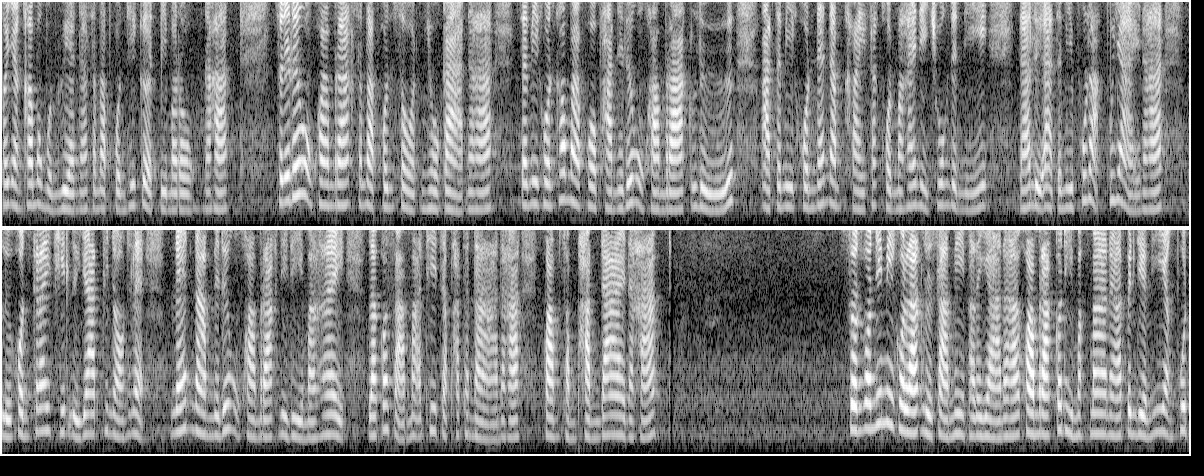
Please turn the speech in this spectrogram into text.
ก็ยังเข้ามาหมุนเวียนนะสำหรับคนที่เกิดปีมะโรงนะคะส่วนในเรื่องของความรักสำหรับคนโสดมีโอกาสนะคะ จะมีคนเข้ามาพัวพันในเรื่องของความรัก หรืออาจจะมีคนแนะนำใครสักคนมาให้ในช่วงเดือนนี้นะหรืออาจจะมีผู้หลักผู้ใหญ่นะคะหรือคนใกล้ชิดหรือญาติพี่น้องนี่แหละ แนะนำในเรื่องของความรักดีๆ มาให้ แล้วก็สามารถที่จะพัฒนานะคะ ความสัมพันธ์ได้นะคะ ส่วนคนที่มีคนรักหรือสามีภรรยานะคะ ความรักก็ดีมากๆนะคะเป็นเดือนที่ยังพูด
